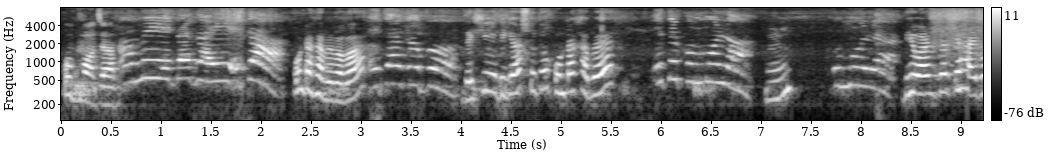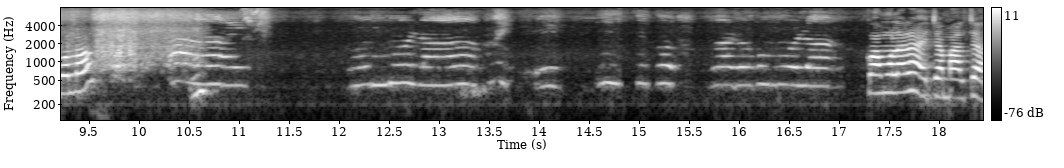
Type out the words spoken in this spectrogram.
খুব মজার। কোনটা খাবে বাবা? দেখি এদিকে আসো তো কোনটা খাবে? হুম? ভিউয়ার্সদেরকে হাই বলো। কমলা। না এটা মালটা।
